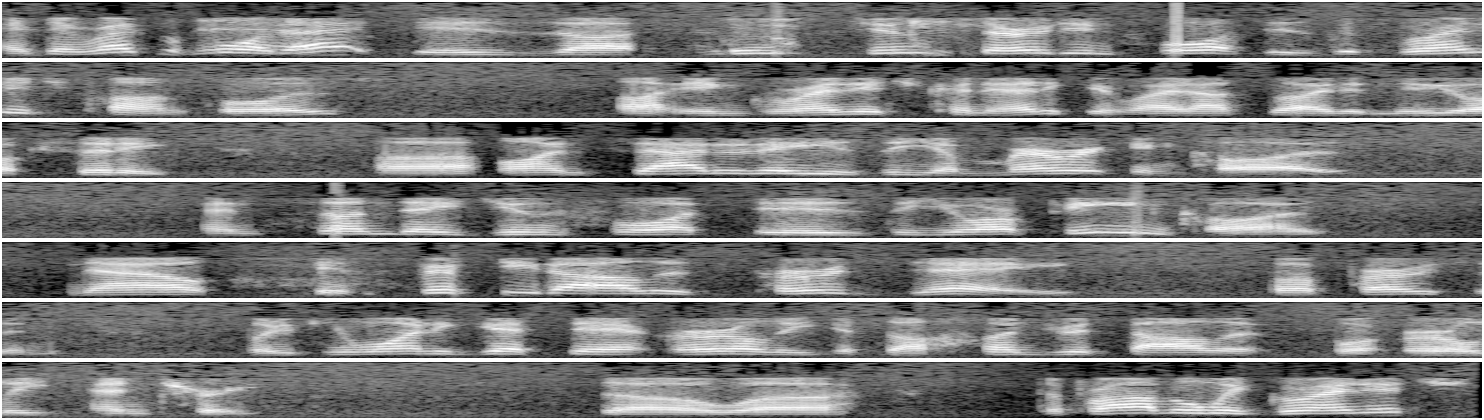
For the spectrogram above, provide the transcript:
And then right before Yeah. that is, uh, June 3rd and 4th is the Greenwich Concourse, uh, in Greenwich, Connecticut, right outside of New York City. Uh, on Saturday is the American cause, and Sunday, June 4th, is the European cause. Now, it's $50 per day per person, but if you want to get there early, it's $100 for early entry. So uh, the problem with Greenwich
